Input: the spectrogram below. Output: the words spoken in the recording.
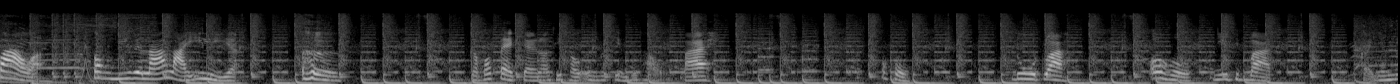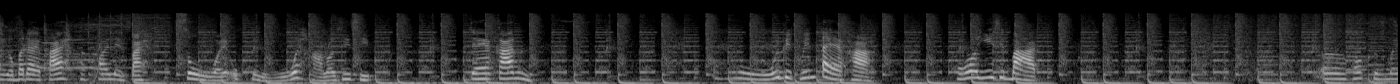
ฟ้าวอะ ต้องมีเวลาหลายอีหลีอะเออกับบ่แปลกใจเนาะที่เขาเอิ้นว่าเกมผู้เฒ่าไป โอ้โห ดูดว่ะ โอ้โห20บบาทก็ยังมีก็บ่ได้ไป ค่อยๆเล่นไป สวย โอ้โหหาร้อยสี่สิบแจกัน โอ้โหบิดวินแตกค่ะหกร้อยยี่สิบบาท เออเพราะคืนไม่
